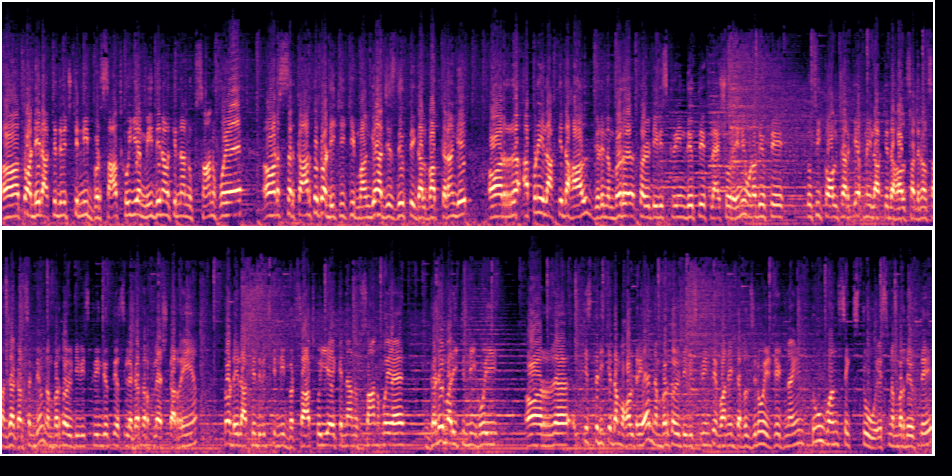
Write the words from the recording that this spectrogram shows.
ਤੁਹਾਡੇ ਇਲਾਕੇ ਦੇ ਵਿੱਚ ਕਿੰਨੀ ਬਰਸਾਤ ਹੋਈ ਹੈ? ਮੀਂਹ ਦੇ ਨਾਲ ਕਿੰਨਾ ਨੁਕਸਾਨ ਹੋਇਆ ਹੈ? ਔਰ ਸਰਕਾਰ ਤੋਂ ਤੁਹਾਡੀ ਕੀ ਕੀ ਮੰਗ ਹੈ? ਜਿਸ ਦੇ ਉੱਤੇ ਗੱਲਬਾਤ ਕਰਾਂਗੇ। ਔਰ ਆਪਣੇ ਇਲਾਕੇ ਦਾ ਹਾਲ, ਜਿਹੜੇ ਨੰਬਰ ਤੁਹਾਡੀ ਟੀਵੀ ਸਕਰੀਨ ਦੇ ਉੱਤੇ ਫਲੈਸ਼ ਹੋ ਰਹੇ ਨੇ, ਉਹਨਾਂ ਦੇ ਉੱਤੇ ਤੁਸੀਂ ਕਾਲ ਕਰਕੇ ਆਪਣੇ ਇਲਾਕੇ ਦਾ ਹਾਲ ਸਾਡੇ ਨਾਲ ਸਾਂਝਾ ਕਰ ਸਕਦੇ ਹੋ। ਨੰਬਰ ਤੁਹਾਡੀ ਟੀਵੀ ਸਕਰੀਨ ਦੇ ਉੱਤੇ ਅਸੀਂ ਲਗਾਤਾਰ ਫਲੈਸ਼ ਕਰ ਰਹੇ ਹਾਂ। ਤੁਹਾਡੇ ਇਲਾਕੇ ਦੇ ਵਿੱਚ ਕਿੰਨੀ ਬਰਸਾਤ ਹੋਈ ਹੈ, ਕਿੰਨਾ ਨੁਕਸਾਨ ਹੋਇਆ ਹੈ ਗੜੇਮਾਰੀ ਕਿੰਨੀ ਹੋਈ, ਔਰ ਕਿਸ ਤਰੀਕੇ ਦਾ ਮਾਹੌਲ ਰਿਹਾ ਹੈ? ਨੰਬਰ ਤੁਹਾਡੀ ਟੀਵੀ ਸਕਰੀਨ ਤੇ 180088926162 ਇਸ ਨੰਬਰ ਦੇ ਉੱਤੇ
